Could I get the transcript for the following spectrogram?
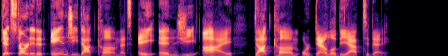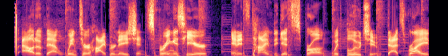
Get started at Angie.com. That's A N G I.com or download the app today. Out of that winter hibernation, spring is here and it's time to get sprung with Blue Chew. That's right.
